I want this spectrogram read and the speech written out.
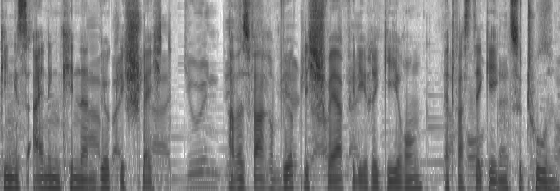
ging es einigen Kindern wirklich schlecht, aber es war wirklich schwer für die Regierung, etwas dagegen zu tun.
